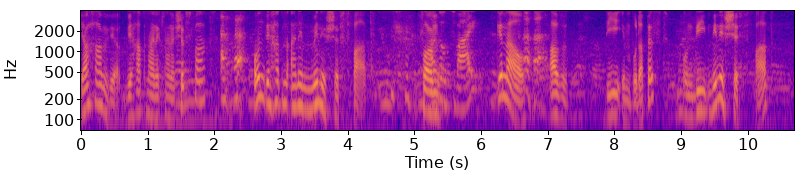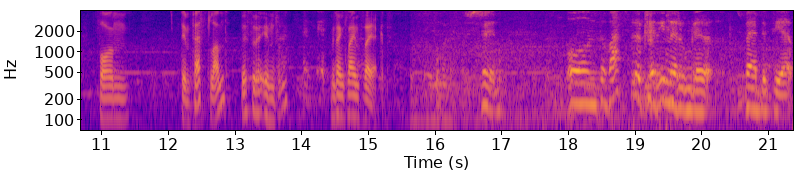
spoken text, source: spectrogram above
Ja, haben wir. Wir hatten eine kleine Schiffsfahrt und wir hatten eine Minischiffsfahrt. Von, also zwei? Genau. Also die in Budapest und die Minischiffsfahrt von dem Festland bis zu der Insel mit einem kleinen Trajekt. Schön. Und was für Erinnerungen werdet ihr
